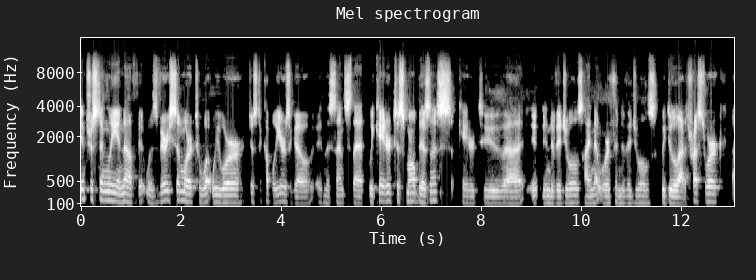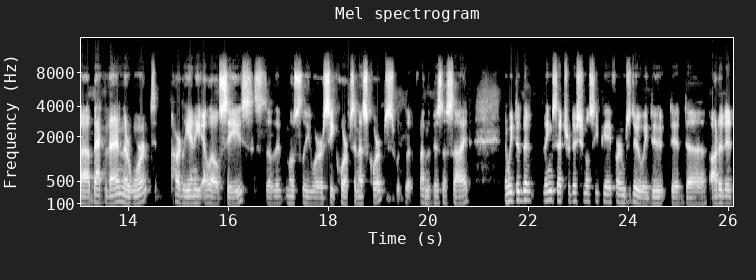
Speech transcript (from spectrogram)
interestingly enough, it was very similar to what we were just a couple years ago in the sense that we catered to small business, catered to uh, individuals, high net worth individuals. We do a lot of trust work. Uh, back then, there weren't hardly any LLCs, so that mostly were C corps and S corps on the business side and we did the things that traditional CPA firms do. We do did uh, audited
